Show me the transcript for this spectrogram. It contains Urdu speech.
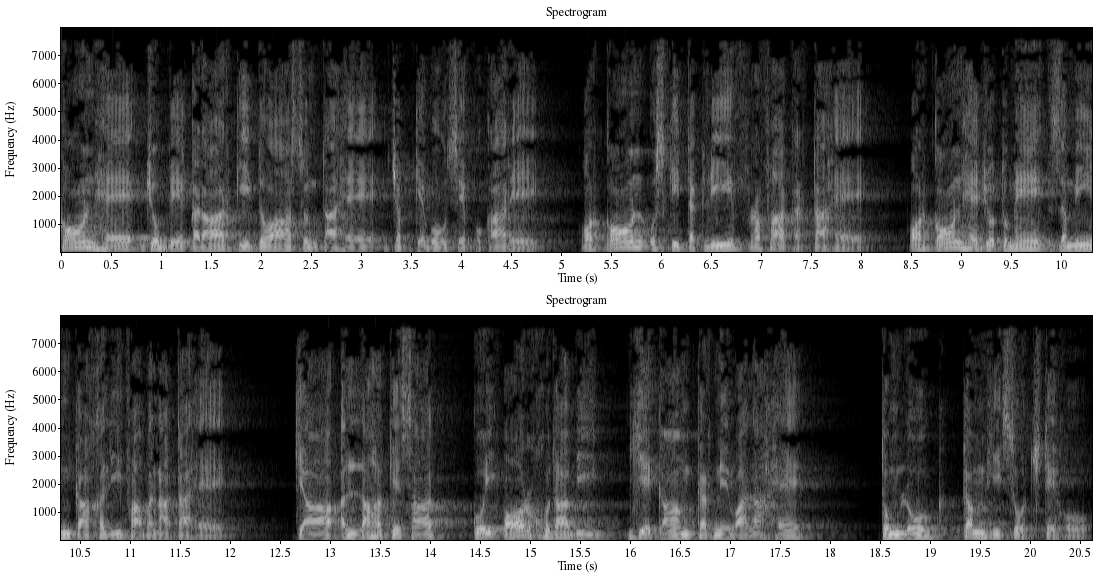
کون ہے جو بے قرار کی دعا سنتا ہے جبکہ وہ اسے پکارے؟ اور کون اس کی تکلیف رفع کرتا ہے؟ اور کون ہے جو تمہیں زمین کا خلیفہ بناتا ہے؟ کیا اللہ کے ساتھ کوئی اور خدا بھی یہ کام کرنے والا ہے؟ تم لوگ کم ہی سوچتے ہو۔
